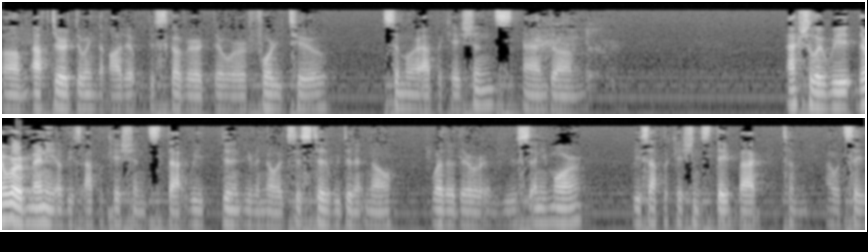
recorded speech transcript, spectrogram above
Um, after doing the audit, we discovered there were 42 similar applications, and um, actually, we there were many of these applications that we didn't even know existed. We didn't know whether they were in use anymore. These applications date back to, I would say,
